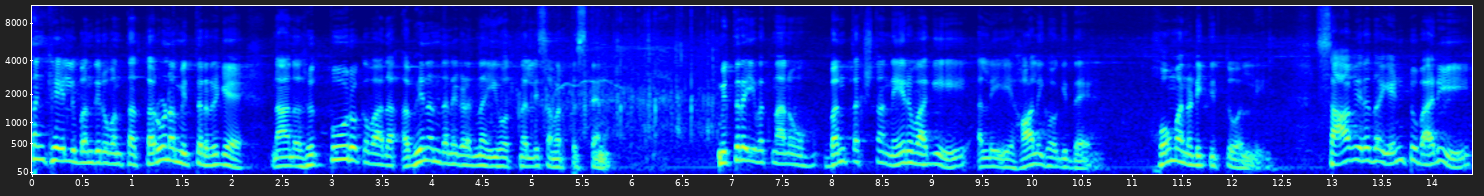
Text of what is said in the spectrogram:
ಸಂಖ್ಯೆಯಲ್ಲಿ ಬಂದಿರುವಂಥ ತರುಣ ಮಿತ್ರರಿಗೆ ನಾನು ಹೃತ್ಪೂರ್ವಕವಾದ ಅಭಿನಂದನೆಗಳನ್ನು ಈ ಹೊತ್ತಿನಲ್ಲಿ ಸಮರ್ಪಿಸ್ತೇನೆ. ಮಿತ್ರ ಇವತ್ತು ನಾನು ಬಂದ ತಕ್ಷಣ ನೇರವಾಗಿ ಅಲ್ಲಿ ಹಾಲಿಗೆ ಹೋಗಿದ್ದೆ. ಹೋಮ ನಡೀತಿತ್ತು ಅಲ್ಲಿ. ಸಾವಿರದ ಎಂಟು ಬಾರಿ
